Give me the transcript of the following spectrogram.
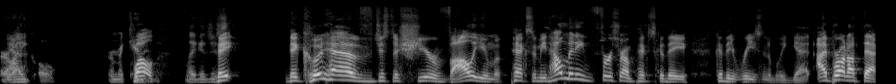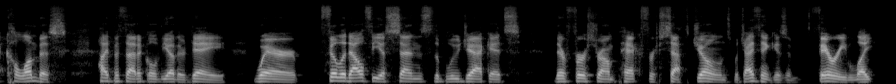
or Yeah. Eichel or MacKinnon. Well, like it's just they they could have just a sheer volume of picks. I mean, how many first round picks could they could they reasonably get? I brought up that Columbus hypothetical the other day where Philadelphia sends the Blue Jackets their first round pick for Seth Jones, which I think is a very like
